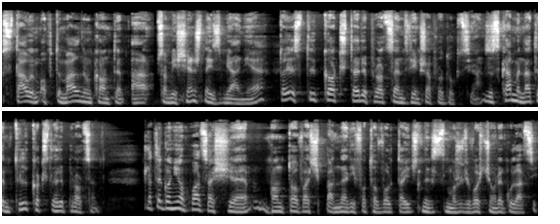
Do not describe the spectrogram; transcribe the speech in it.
stałym optymalnym kątem a comiesięcznej zmianie to jest tylko 4% większa produkcja. Zyskamy na tym tylko 4%. Dlatego nie opłaca się montować paneli fotowoltaicznych z możliwością regulacji,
